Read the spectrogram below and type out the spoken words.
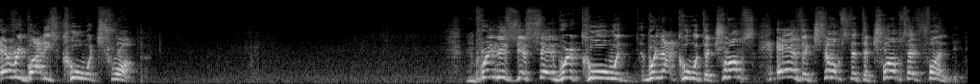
everybody's cool with Trump. Britain just said we're cool with we're not cool with the Trumps and the chumps that the Trumps had funded.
